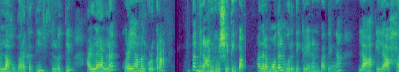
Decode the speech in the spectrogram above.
அல்லாஹு பறக்கத்தையும் செல்வத்தையும் அல்ல அல்ல குறையாமல் கொடுக்குறான். இப்போ அந்த நான்கு விஷயத்தையும் பார்க்க அதில் முதல் ஒரு திக்ரு என்னன்னு பார்த்தீங்கன்னா லா இலாஹா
